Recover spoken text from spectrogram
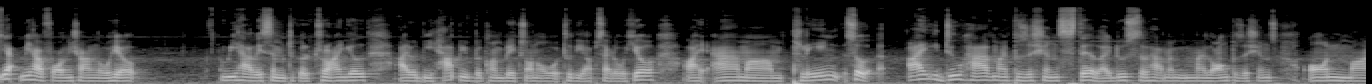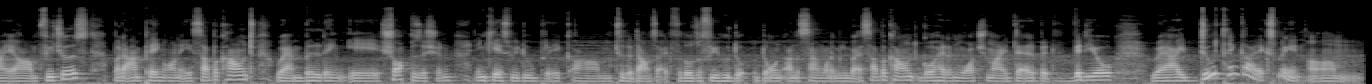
yeah we have falling channel over here. We have a symmetrical triangle. I will be happy if bitcoin breaks on over to the upside over here. I am um, playing so I do have my positions still. I do still have my, my long positions on my um, futures, but I'm playing on a sub account where I'm building a short position in case we do break um, to the downside. For those of you who do, don't understand what I mean by a sub account, go ahead and watch my Deribit video where I do think I explain um,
